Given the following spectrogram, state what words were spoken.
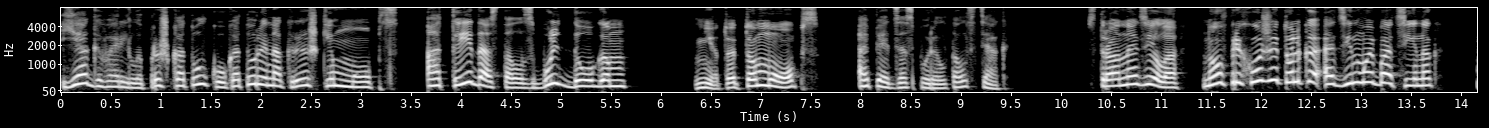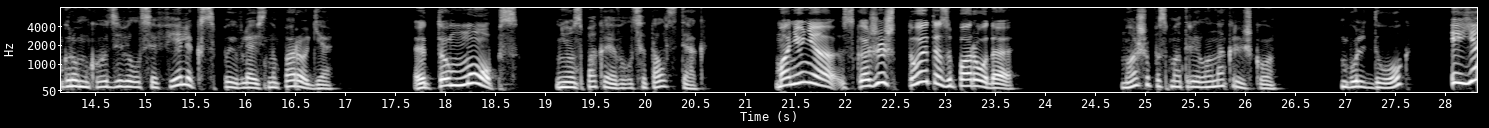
Я говорила про шкатулку, у которой на крышке мопс, а ты достал с бульдогом. «Нет, это мопс», — опять заспорил толстяк. «Странное дело, но в прихожей только один мой ботинок», — громко удивился Феликс, появляясь на пороге. «Это мопс», — не успокаивался толстяк. «Манюня, скажи, что это за порода?» Маша посмотрела на крышку. «Бульдог? И я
